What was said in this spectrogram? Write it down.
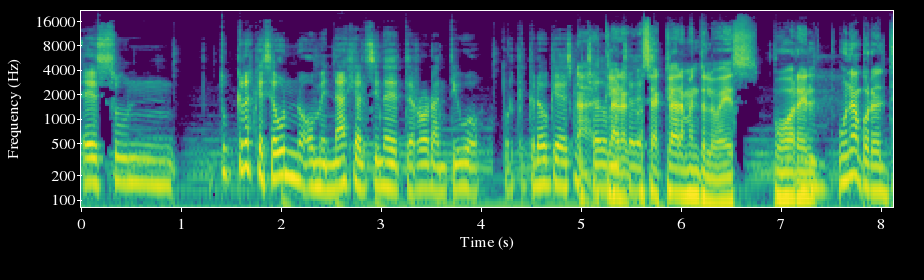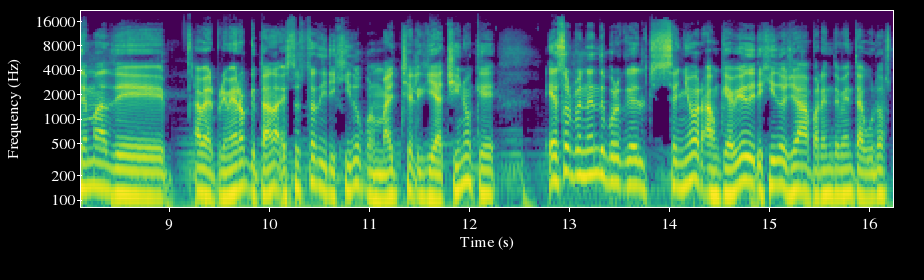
Es un ¿Tú crees que sea un homenaje al cine de terror antiguo? Porque creo que he escuchado claro, mucho O sea, claramente lo es. Por el, una, por el tema de. A ver, primero que tal, esto está dirigido por Michael Giacchino, que es sorprendente porque el señor, aunque había dirigido ya aparentemente algunos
